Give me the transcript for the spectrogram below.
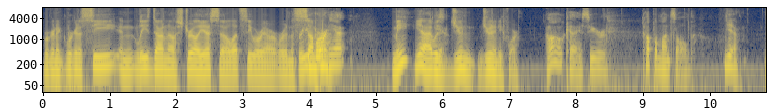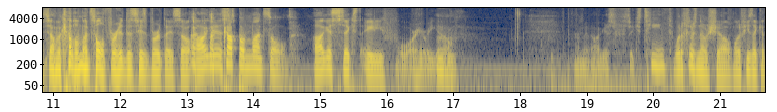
We're gonna we're gonna see, and Lee's down in Australia, so let's see where we are. We're in the Were you summer. born yet? Me? Yeah, I was Yeah. June June eighty four. Oh, okay. So you're a couple months old. Yeah, so I'm a couple months old for this his birthday. So A, August a couple months old. August sixth, eighty four. Here we go. Mm-hmm. I'm in August sixteenth. What if there's no show? What if he's like a,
